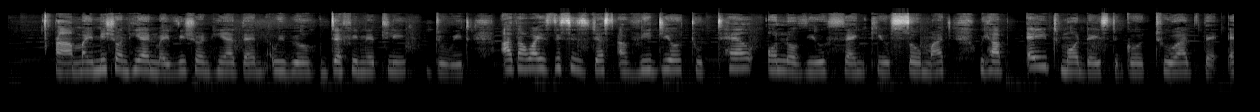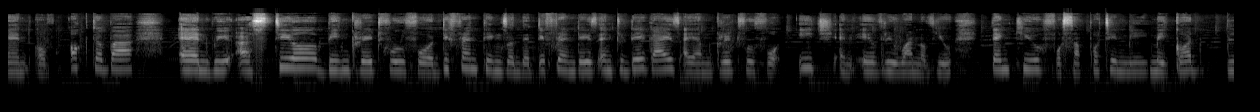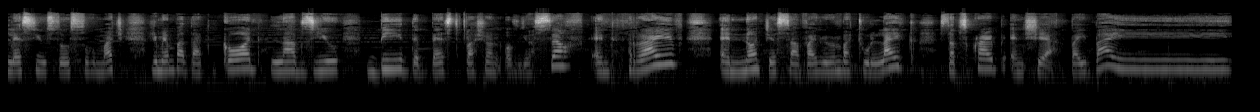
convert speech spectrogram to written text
uh, my mission here and my vision here, then we will definitely do it. Otherwise, this is just a video to tell all of you thank you so much. We have eight more days to go towards the end of October, and we are still being grateful for different things on the different days. And today, guys, I am grateful for each and every one of you. Thank you for supporting me. May God bless you so, so much. Remember that God loves you. Be the best version of yourself and thrive and not just survive. Remember to like, subscribe, and share. Bye bye.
